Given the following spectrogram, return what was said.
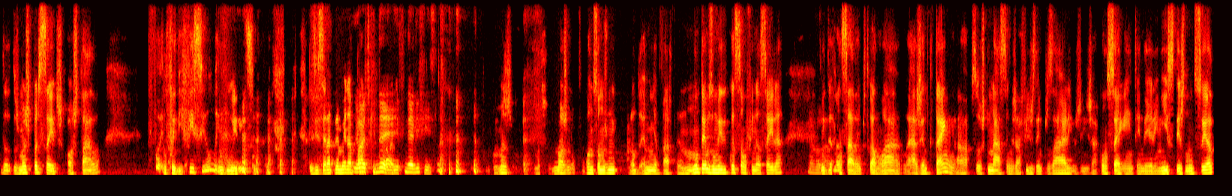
dos meus parceiros ao Estado, foi, foi difícil engolir isso. mas isso era a primeira parte. Eu acho que ainda é, ainda é difícil. Mas, mas, nós, quando somos muito, a minha parte, não temos uma educação financeira é muito avançada em Portugal. Não há, há gente que tem, há pessoas que nascem já filhos de empresários e já conseguem entenderem isso desde muito cedo,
